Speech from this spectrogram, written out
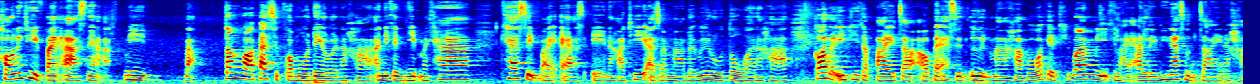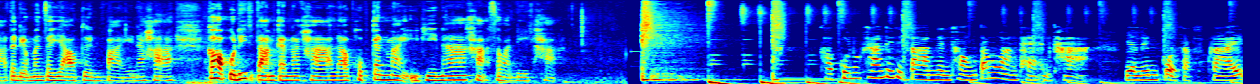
cognitive bias เนี่ยมี ตั้ง 180 กว่าโมเดลเลยนะคะ อันนี้ก็หยิบมาแค่แค่ 10 bias เองนะคะ ที่อาจจะมาโดยไม่รู้ตัวนะคะ ก็เดี๋ยว EP ต่อไปจะเอา bias อื่นๆมาค่ะ เพราะว่าเกดคิดว่ามีอีกหลายอันเลยที่น่าสนใจนะคะ แต่เดี๋ยวมันจะยาวเกินไปนะคะ ก็ขอบคุณที่ติดตามกันนะคะ แล้วพบกันใหม่ EP หน้าค่ะ สวัสดีค่ะ ขอบคุณทุกท่านที่ติดตามเงินทองต้องวางแผนค่ะอย่าลืมกด subscribe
